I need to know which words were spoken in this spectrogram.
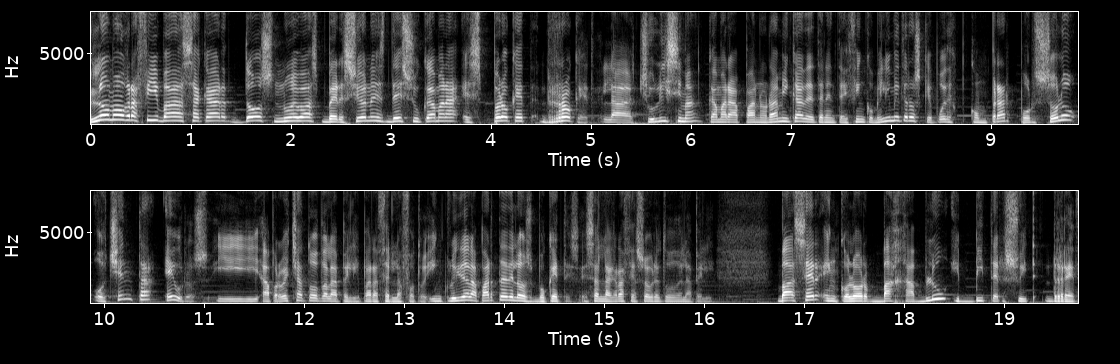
Lomography va a sacar dos nuevas versiones de su cámara Sprocket Rocket, la chulísima cámara panorámica de 35 milímetros que puedes comprar por solo 80 euros. Y aprovecha toda la peli para hacer la foto, incluida la parte de los boquetes, esa es la gracia sobre todo de la peli. Va a ser en color baja blue y bittersweet red.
